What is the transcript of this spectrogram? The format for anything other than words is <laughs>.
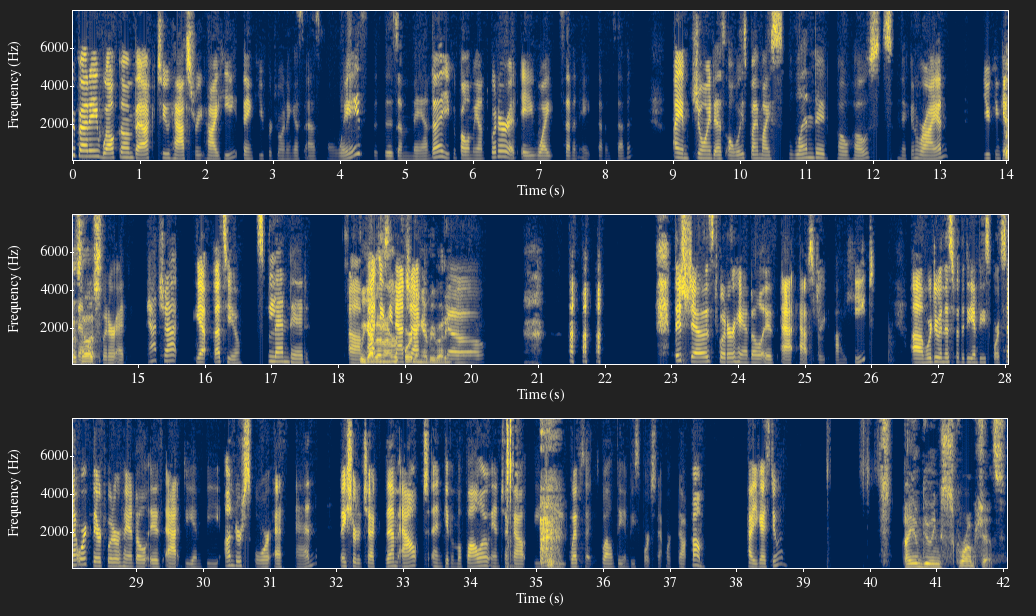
Everybody, welcome back to Half Street High Heat. Thank you for joining us as always. This is Amanda. You can follow me on Twitter at awhite7877. I am joined as always by my splendid co hosts, Nick and Ryan. You can get That's them us. on Twitter at DCNatchat. Yeah, that's you. Splendid. Um, we got it on recording, Natchat. everybody. <laughs> This show's Twitter handle is at Half Street High Heat. Um, we're doing this for the DMV Sports Network. Their Twitter handle is at DMV underscore SN. Make sure to check them out and give them a follow and check out the <clears throat> website as well, dmvsportsnetwork.com. How you guys doing? I am doing scrumptious.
